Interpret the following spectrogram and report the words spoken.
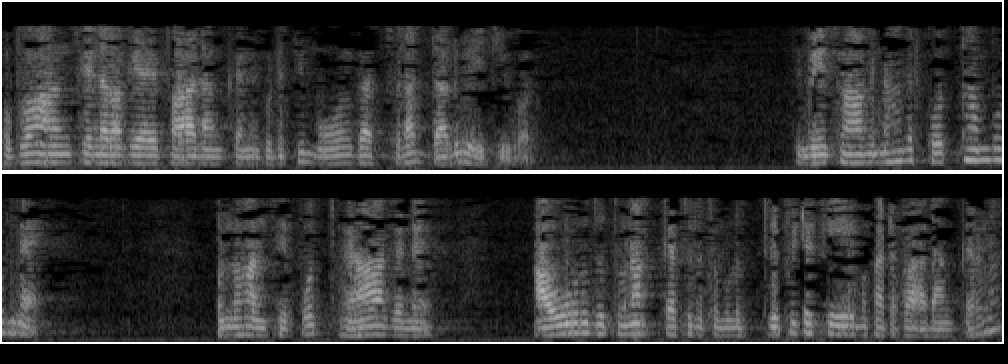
ඔබ වහන්සේලා වගේ අය පාඩම් කරනකොට ඉතින් මෝල් ගස්වලක් දඩු වෙයි කිව්වා. ඉතින් මේ ස්වාමීන් වහන්සේ පොත් හම්බුන්නේ නැහැ. උන්වහන්සේ පොත් හොයාගෙන අවුරුදු 3ක් ඇතුළත මුළු ත්‍රිපිටකයේම කටපාඩම් කරලා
